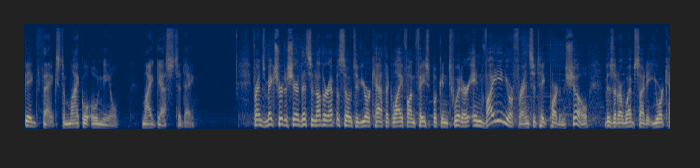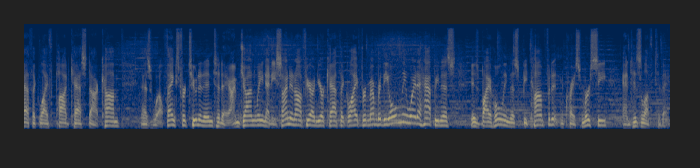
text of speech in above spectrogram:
Big thanks to Michael O'Neill, my guest today. Friends, make sure to share this and other episodes of Your Catholic Life on Facebook and Twitter, inviting your friends to take part in the show. Visit our website at yourcatholiclifepodcast.com as well. Thanks for tuning in today. I'm Jon Leonetti, signing off here on Your Catholic Life. Remember, the only way to happiness is by holiness. Be confident in Christ's mercy and his love today.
